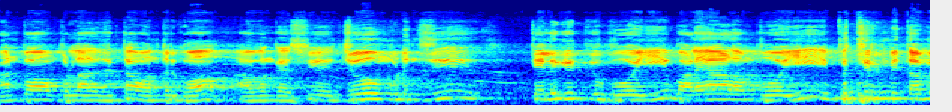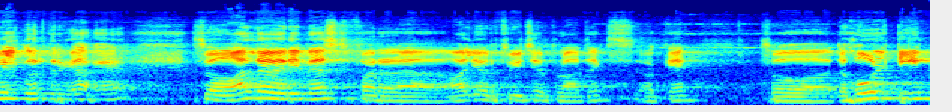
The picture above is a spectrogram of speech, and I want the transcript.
ஆண்பாவம் பொல்லாததுக்கு தான் வந்திருக்கோம். அவங்க ஸ்வீ- ஜோ முடிஞ்சு தெலுங்குக்கு போய் மலையாளம் போய் இப்போ திரும்பி தமிழுக்கு வந்திருக்காங்க. So all the very best for all your future projects okay so the whole team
